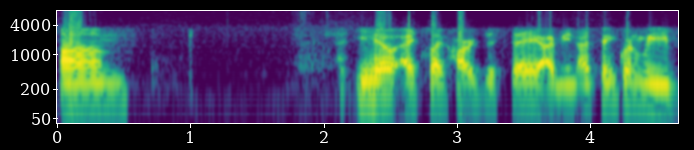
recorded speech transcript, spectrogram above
Um, you know, it's like hard to say. I mean, I think when we,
